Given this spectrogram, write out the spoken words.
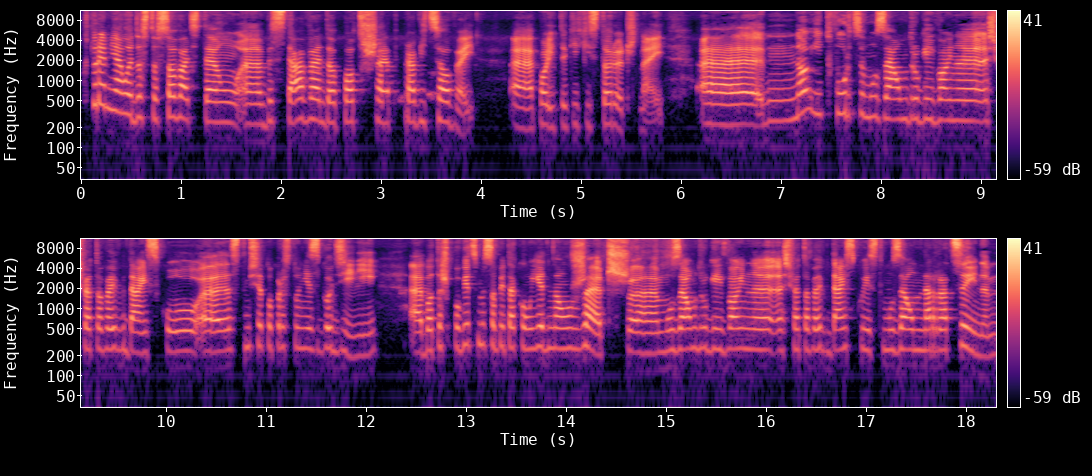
które miały dostosować tę e, wystawę do potrzeb prawicowej e, polityki historycznej. No i twórcy Muzeum II wojny światowej w Gdańsku z tym się po prostu nie zgodzili, bo też powiedzmy sobie taką jedną rzecz, Muzeum II wojny światowej w Gdańsku jest muzeum narracyjnym.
